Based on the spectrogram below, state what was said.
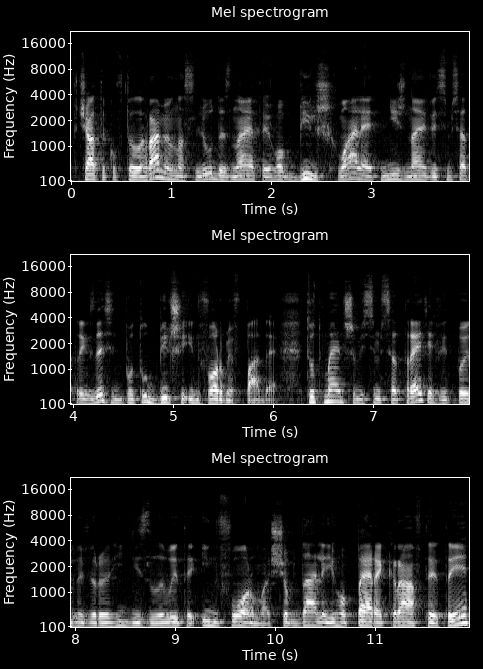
в чатику в Телеграмі у нас люди, знаєте, його більш хвалять, ніж навіть 83X10, бо тут більше інформів падає. Тут менше 83-х, відповідно, вірогідність зливити інформа, щоб далі його перекрафтити,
